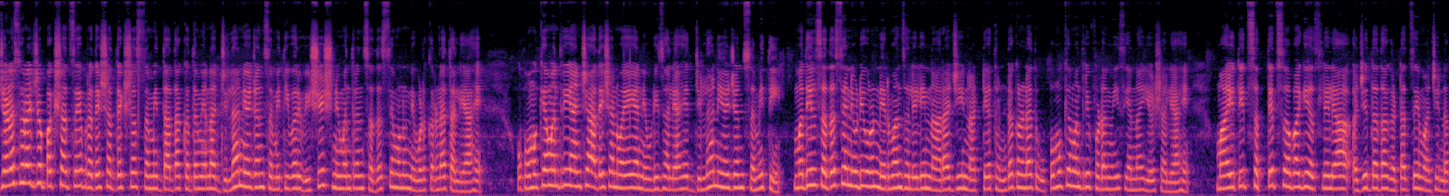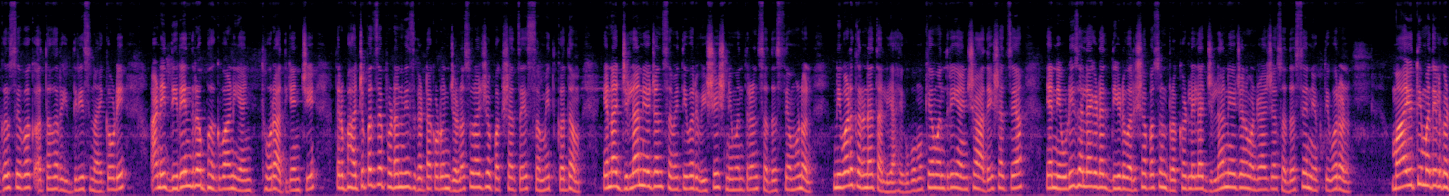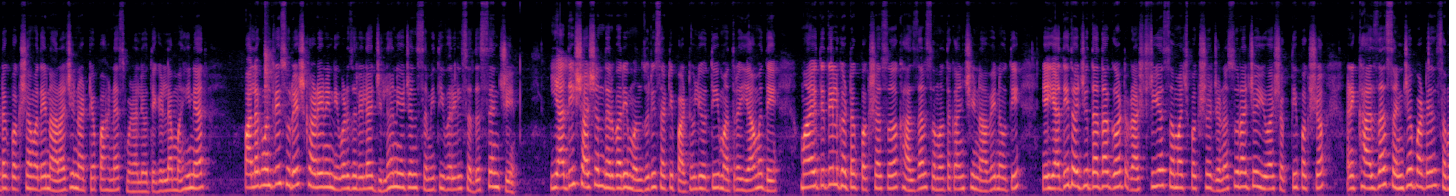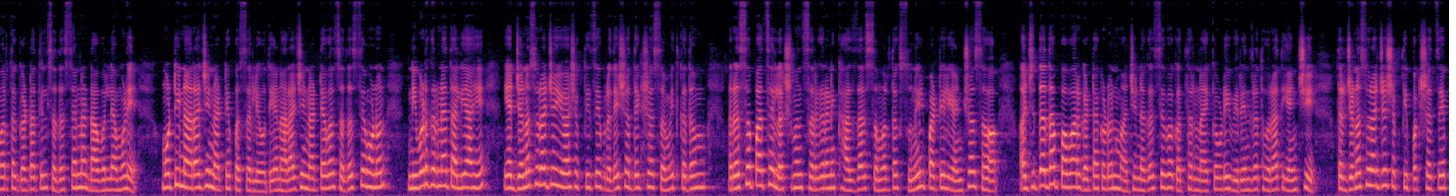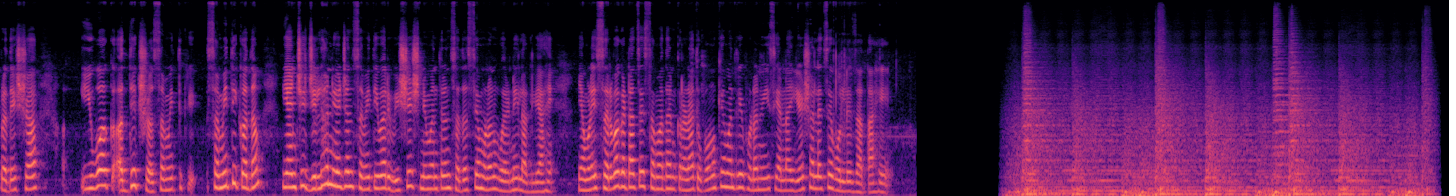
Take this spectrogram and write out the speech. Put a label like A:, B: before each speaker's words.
A: जनसुराज्य पक्षाचे प्रदेशाध्यक्ष समित दादा कदम यांना जिल्हा नियोजन समितीवर विशेष निमंत्रण सदस्य म्हणून निवड करण्यात आली आहे. उपमुख्यमंत्री यांच्या आदेशान्वये या निवडी झाल्या आहेत. जिल्हा नियोजन समिती मधील सदस्य निवडीवरून निर्माण झालेली नाराजी नाट्य थंड करण्यात उपमुख्यमंत्री फडणवीस यांना यश आले आहे. महायुतीत सत्तेत सहभागी असलेल्या अजितदादा गटाचे माजी नगरसेवक अतहर इद्रिस नायकवडे आणि धीरेंद्र भगवान यां थोरात यांची तर भाजपचे फडणवीस गटाकडून जनसुराज्य पक्षाचे समित कदम यांना जिल्हा नियोजन समितीवर विशेष निमंत्रण सदस्य म्हणून निवड करण्यात आली आहे. उपमुख्यमंत्री यांच्या आदेशाच्या या निवडी झाल्या गेल्या दीड वर्षापासून रखडलेल्या जिल्हा नियोजन मंडळाच्या सदस्य नियुक्तीवरून महायुतीमधील घटक पक्षामध्ये नाराजी नाट्य पाहण्यास मिळाले होते. गेल्या महिन्यात पालकमंत्री सुरेश खाडे यांनी निवड झालेल्या जिल्हा नियोजन समितीवरील सदस्यांची यादी शासन दरबारी मंजुरीसाठी पाठवली होती. मात्र यामध्ये महायुतीतील घटक पक्षासह खासदार समर्थकांची नावे नव्हती. या यादीत अजितदादा गट राष्ट्रीय समाज पक्ष जनसुराज्य युवा शक्ती पक्ष आणि खासदार संजय पाटील समर्थक गटातील सदस्यांना डावलल्यामुळे मोठी नाराजी नाट्य पसरले होते. या नाराजी नाट्यावर सदस्य म्हणून निवड करण्यात आली आहे. या जनसुराज्य युवा शक्तीचे प्रदेशाध्यक्ष समित कदम रसपाचे लक्ष्मण सरगर आणि खासदार समर्थक सुनील पाटील यांच्यासह अजितदादा पवार गटाकडून माजी नगरसेवक अथर नायकवडी वीरेंद्र थोरात यांची तर जनसुराज्य शक्ती पक्षाचे प्रदेश युवक अध्यक्ष समिती समिती कदम यांची जिल्हा नियोजन समितीवर विशेष निमंत्रण सदस्य म्हणून वर्णी लागली आहे. यामुळे सर्व गटाचे समाधान करण्यात उपमुख्यमंत्री फडणवीस यांना यश आल्याचे बोलले जात आहे.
